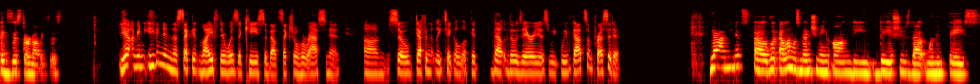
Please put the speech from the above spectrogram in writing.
exist or not exist. Yeah, I mean, even in the Second Life, there was a case about sexual harassment. Um, so definitely take a look at that those areas. We we've got some precedent. Yeah, I mean, it's uh, what Ellen was mentioning on the the issues that women face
